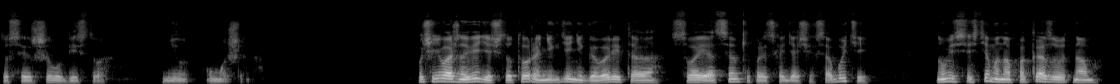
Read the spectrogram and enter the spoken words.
кто совершил убийство неумышленно. Очень важно видеть, что Тора нигде не говорит о своей оценке происходящих событий, но вместе с тем она показывает нам,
